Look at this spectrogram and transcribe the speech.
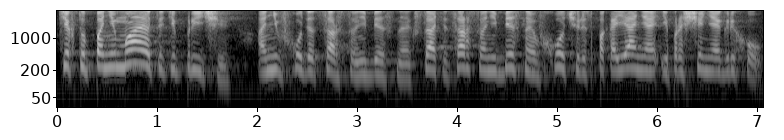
Те, кто понимают эти притчи, они входят в Царство Небесное. Кстати, Царство Небесное вход через покаяние и прощение грехов.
